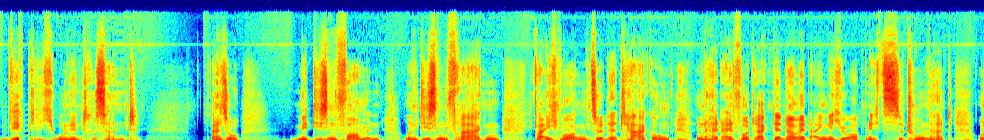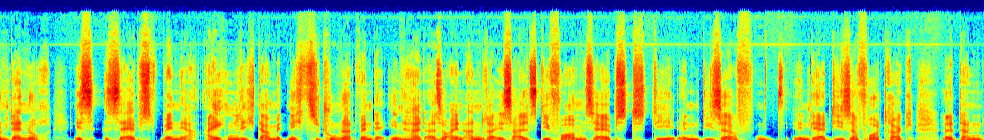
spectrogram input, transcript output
wirklich uninteressant. Also mit diesen Formen und diesen Fragen fahre ich morgen zu der Tagung und halt einen Vortrag, der damit eigentlich überhaupt nichts zu tun hat. Und dennoch ist selbst, wenn er eigentlich damit nichts zu tun hat, wenn der Inhalt also ein anderer ist als die Form selbst, die in dieser, in der dieser Vortrag äh, dann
